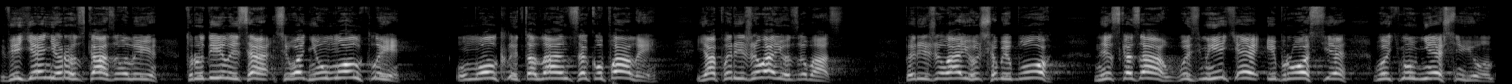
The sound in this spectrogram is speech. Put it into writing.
Видення розказували, трудилися, сьогодні умолкли. Умолкли, талант закопали. Я переживаю за вас. Переживаю, щоб Бог не сказав, возьмите і бросьте во тьму внешнюю.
